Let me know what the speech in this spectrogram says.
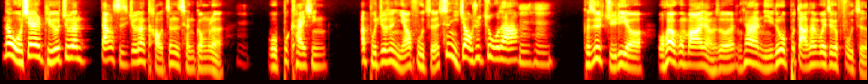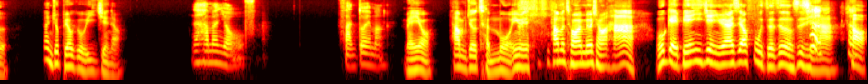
那我现在比如就算当时就算考真的成功了，嗯我不开心啊，不就是你要负责，是你叫我去做的啊。嗯哼，可是举例哦，我后来跟我爸妈讲说，你看你如果不打算为这个负责，那你就不要给我意见啊。那他们有反对吗？没有，他们就沉默，因为他们从来没有想到，哈，我给别人意见原来是要负责这种事情啊。好，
